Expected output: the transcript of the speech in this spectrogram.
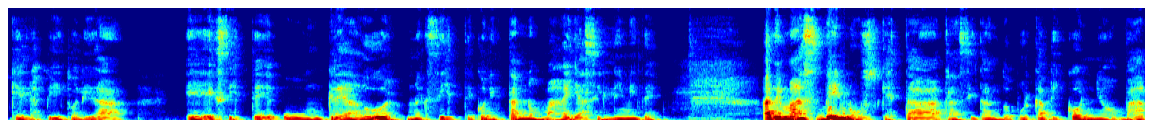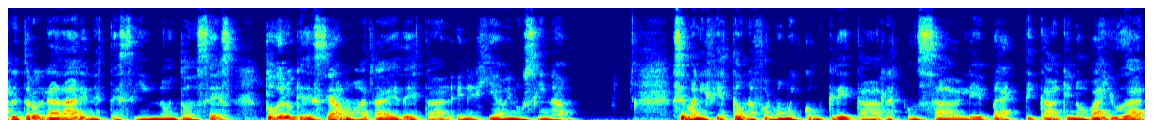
qué es la espiritualidad. Eh, existe un creador, no existe, conectarnos más allá sin límites. Además, Venus, que está transitando por Capricornio, va a retrogradar en este signo. Entonces, todo lo que deseamos a través de esta energía venusina se manifiesta de una forma muy concreta, responsable, práctica, que nos va a ayudar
